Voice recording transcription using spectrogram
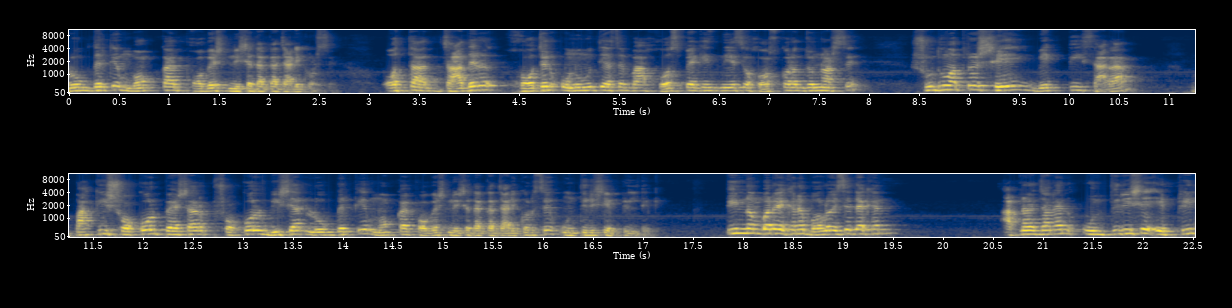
লোকদেরকে মক্কায় প্রবেশ নিষেধাজ্ঞা জারি করছে। অর্থাৎ যাদের হজের অনুমতি আছে বা হজ প্যাকেজ নিয়েছে হজ করার জন্য আসছে শুধুমাত্র সেই ব্যক্তি ছাড়া বাকি সকল পেশার, সকল ভিসার লোকদেরকে মক্কায় প্রবেশ নিষেধাজ্ঞা জারি করেছে উনত্রিশে এপ্রিল থেকে। তিন নম্বরে এখানে বলা হয়েছে, দেখেন, আপনারা জানেন উনত্রিশে এপ্রিল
